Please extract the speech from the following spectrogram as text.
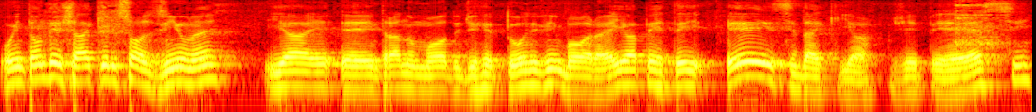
ou então deixar aquele sozinho, né? Ia é, entrar no modo de retorno e vir embora. Aí eu apertei esse daqui, ó, GPS.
